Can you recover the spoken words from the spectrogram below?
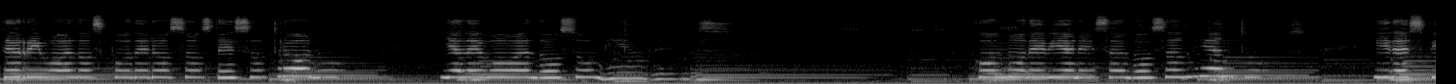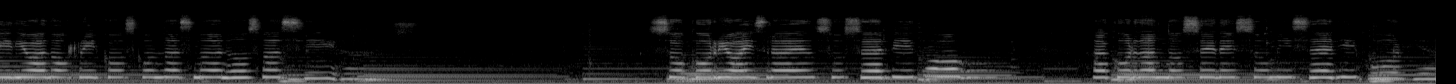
derribó a los poderosos de su trono y elevó a los humildes. Colmó de bienes a los hambrientos y despidió a los ricos con las manos vacías. socorrió a Israel su servidor, acordándose de su misericordia,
